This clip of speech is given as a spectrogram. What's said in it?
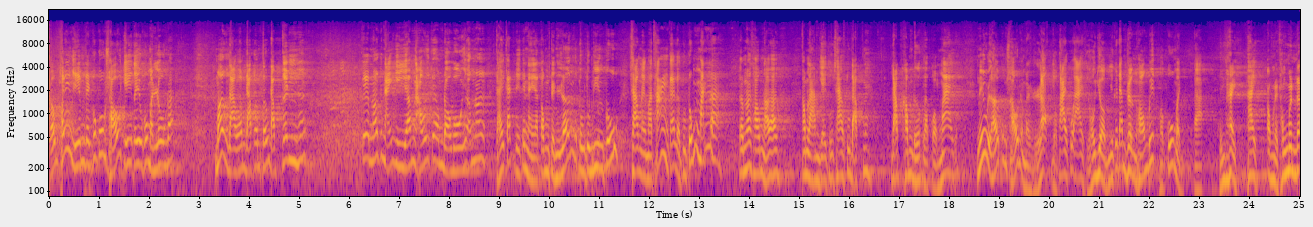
Rồi ông thí nghiệm trên cái cuốn sổ chi tiêu của mình luôn đó. Mới đầu em đọc em tưởng đọc kinh á. Cái em nói cái này gì vậy? Ông nội cái ông đồ bùi á, ông nói cải cách đi cái này là công trình lớn của tôi tôi nghiên cứu. Sau này mà thắng cái là tôi trúng mánh đó em nói thôi ông nội ơi ông làm vậy tôi sao tôi đọc nè. Đọc không được là còn mai. Nếu lỡ cuốn sổ này mà lọt vào tay của ai thì họ dòm như cái đám rừng họ không biết họ cứu mình. À, cũng hay. Hay. Ông này thông minh đó.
